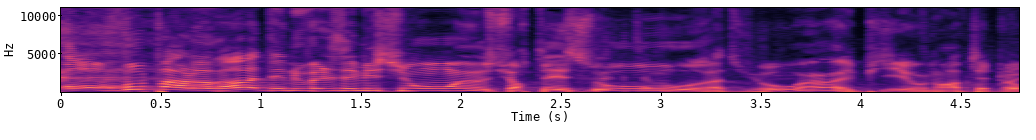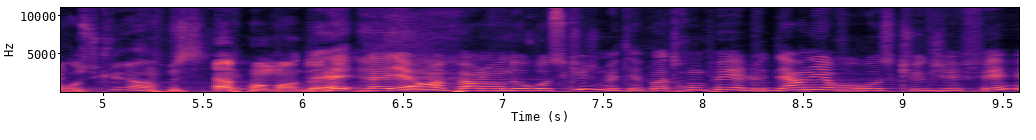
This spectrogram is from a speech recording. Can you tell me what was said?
on vous parlera des nouvelles émissions euh, sur TSO Radio. hein. et puis on aura peut-être l'horoscu hein, aussi, à un moment donné. Eh, D'ailleurs, en parlant d'horoscu, je m'étais pas trompé. Le dernier horoscu que j'ai fait,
